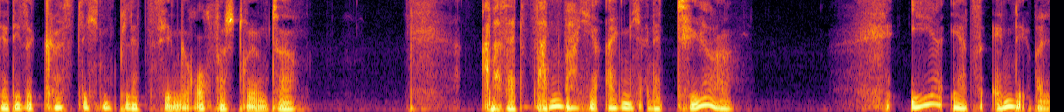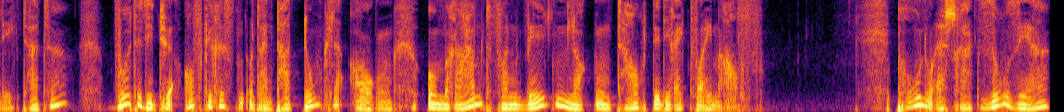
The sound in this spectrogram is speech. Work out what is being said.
der diese köstlichen Plätzchengeruch verströmte. Aber seit wann war hier eigentlich eine Tür? Ehe er zu Ende überlegt hatte, wurde die Tür aufgerissen und ein paar dunkle Augen, umrahmt von wilden Locken, tauchte direkt vor ihm auf. Bruno erschrak so sehr,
